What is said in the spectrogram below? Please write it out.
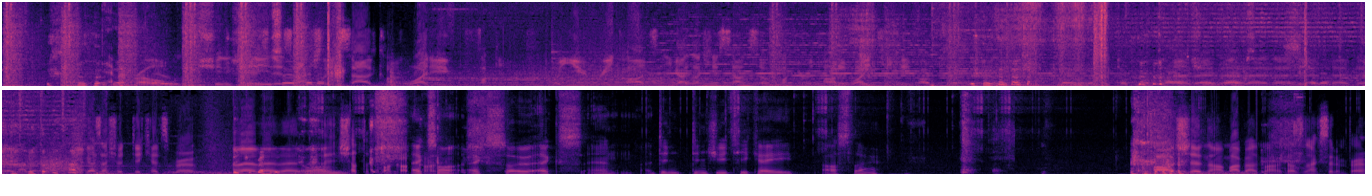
Damn it, bro. Holy shit, is It's, it's actually sad, cunt. Why do you fucking... Well, you retards, you guys actually sound so fucking retarded. Why are you keeping... I'm No, no, no, no, no, no, no, no. You guys are actual dickheads, bro. No, no, no, no, no. Um, Shut the fuck up, X cunt. on XO X and didn't didn't you TK us though? Oh shit, no, my bad, no, that was an accident, bro.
